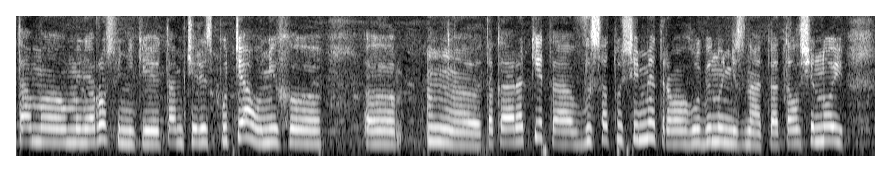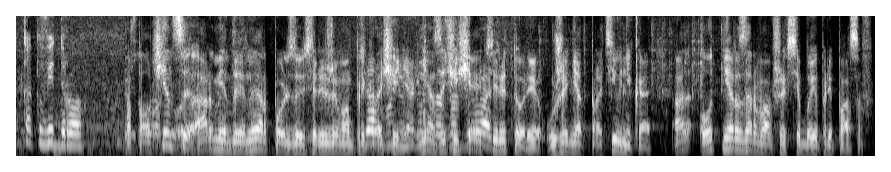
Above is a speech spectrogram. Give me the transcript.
там э, у меня родственники, там через путя у них э, э, м, такая ракета высоту 7 метров, а глубину не знаю, а толщиной как ведро. Ополченцы армии ДНР, пользуясь режимом прекращения огня, защищают территорию уже не от противника, а от неразорвавшихся боеприпасов.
